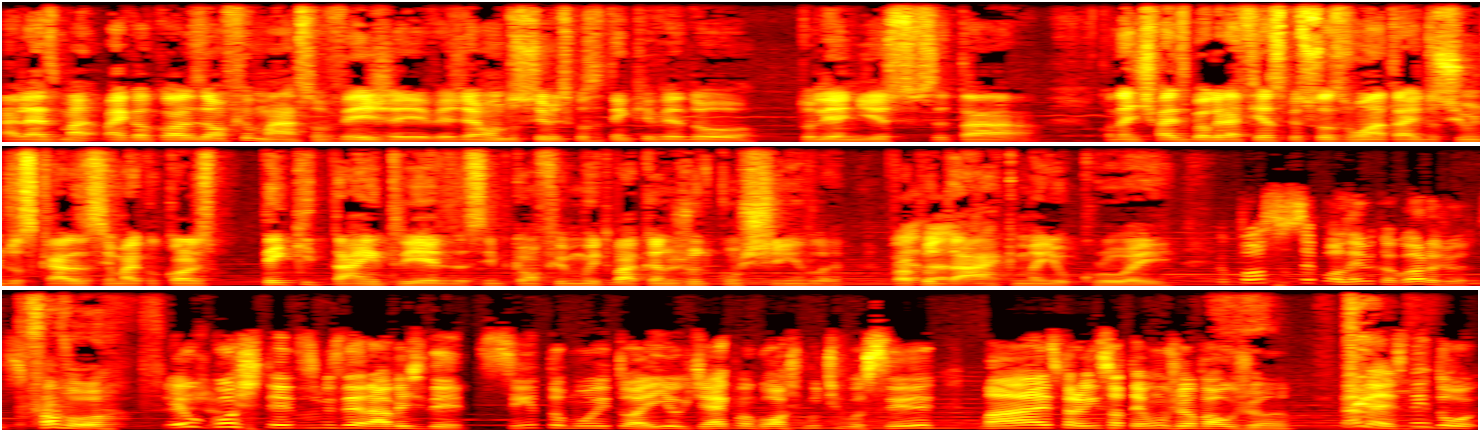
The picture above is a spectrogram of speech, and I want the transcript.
Aliás, Michael Collins é um filmaço, veja aí, veja. É um dos filmes que você tem que ver do, do Liam Neeson. Você tá. Quando a gente faz biografia, as pessoas vão atrás dos filmes dos caras, assim, o Michael Collins tem que estar entre eles, assim, porque é um filme muito bacana junto com o Schindler, o próprio Verdade. Darkman e o Crew aí. Eu posso ser polêmico agora, Juras? Por favor. Eu gostei dos miseráveis dele. Sinto muito aí, o Jackman, gosto muito de você, mas pra mim só tem um Jean Valjean. Aliás, tem dois.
